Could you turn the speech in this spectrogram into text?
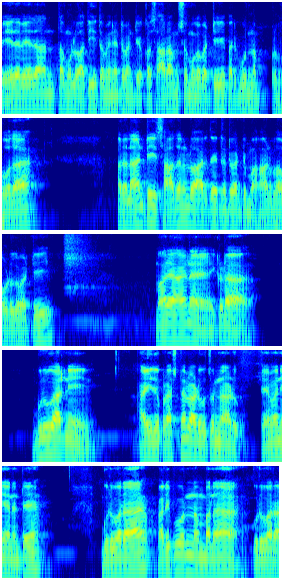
వేద వేదాంతములు అతీతమైనటువంటి ఒక సారాంశము కాబట్టి పరిపూర్ణ ప్రబోధ. మరి అలాంటి సాధనలు ఆరితేరినటువంటి మహానుభావుడు కాబట్టి మరి ఆయన ఇక్కడ గురువుగారిని ఐదు ప్రశ్నలు అడుగుతున్నాడు. ఏమని అనంటే గురువరా పరిపూర్ణంబన గురువరా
